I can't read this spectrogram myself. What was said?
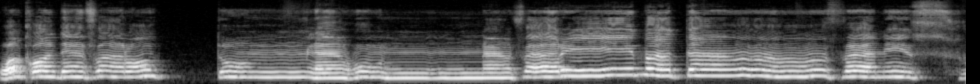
وقد فرضتم لهن فريضة فنصف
